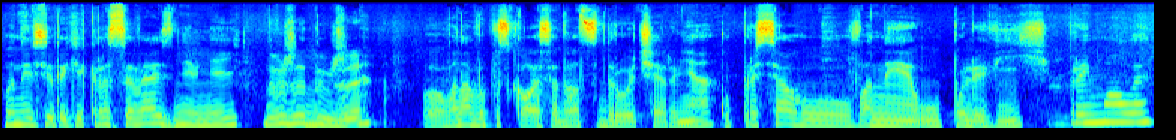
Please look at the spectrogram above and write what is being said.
Вони всі такі красивезні в ній. Дуже-дуже. Вона випускалася 22 червня. Присягу вони у польовій приймали.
